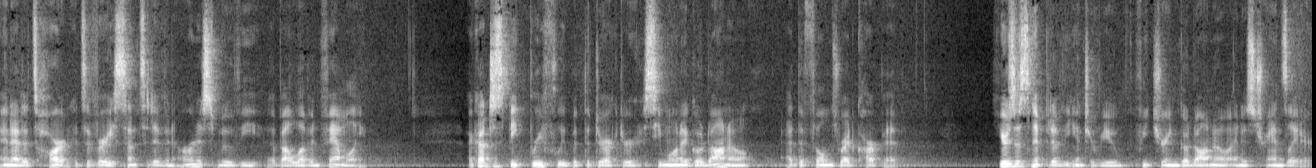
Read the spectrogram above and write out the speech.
and at its heart, it's a very sensitive and earnest movie about love and family. I got to speak briefly with the director Simone Godano at the film's red carpet. Here's a snippet of the interview featuring Godano and his translator.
